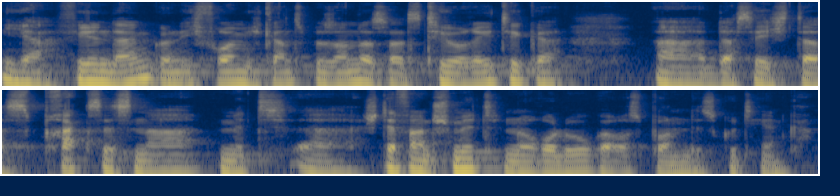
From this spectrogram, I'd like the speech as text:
Ja, vielen Dank und ich freue mich ganz besonders als Theoretiker, dass ich das praxisnah mit Stefan Schmidt, Neurologe aus Bonn, diskutieren kann.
